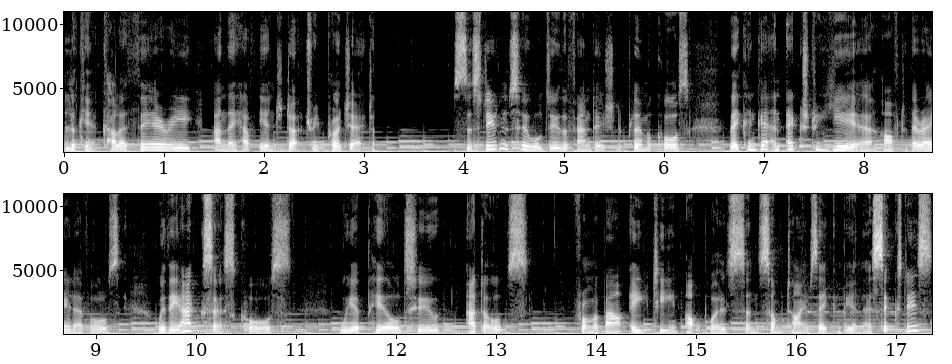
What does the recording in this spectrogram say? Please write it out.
looking at colour theory and they have the introductory project. So students who will do the Foundation Diploma course, they can get an extra year after their A-levels. With the Access course, we appeal to adults from about 18 upwards and sometimes they can be in their 60s,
